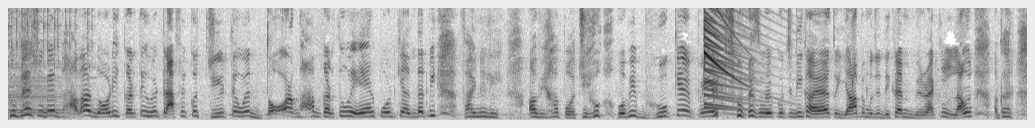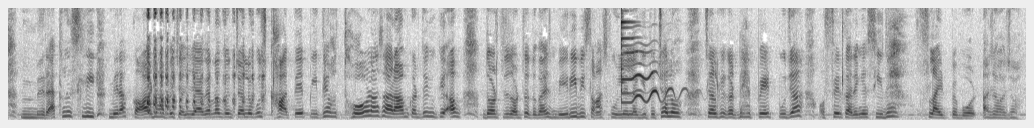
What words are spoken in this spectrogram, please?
सुबह सुबह भागा दौड़ी करते हुए ट्रैफ़िक को चीरते हुए दौड़ भाग करते हुए एयरपोर्ट के अंदर भी फाइनली अब यहाँ पहुँची हूँ। वो भी भूखे पेट सुबह सुबह कुछ नहीं खाया है। तो यहाँ पे मुझे दिख रहा है मिराकल लाउंज अगर मिराकलसली मेरा कार्ड यहाँ पे चल जाएगा ना तो चलो कुछ खाते, पीते और थोड़ा सा आराम करते क्योंकि अब दौड़ते दौड़ते तो गाइस मेरी भी सांस फूलने लगी। तो चलो, चल के करते हैं पेट पूजा और फिर करेंगे सीधे फ़्लाइट पे बोर्ड आ जाओ आ जाओ।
